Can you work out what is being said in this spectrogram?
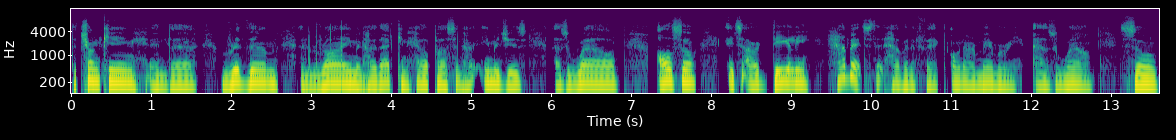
the chunking and the rhythm and rhyme and how that can help us and how images as well. Also, it's our daily habits that have an effect on our memory as well. So,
